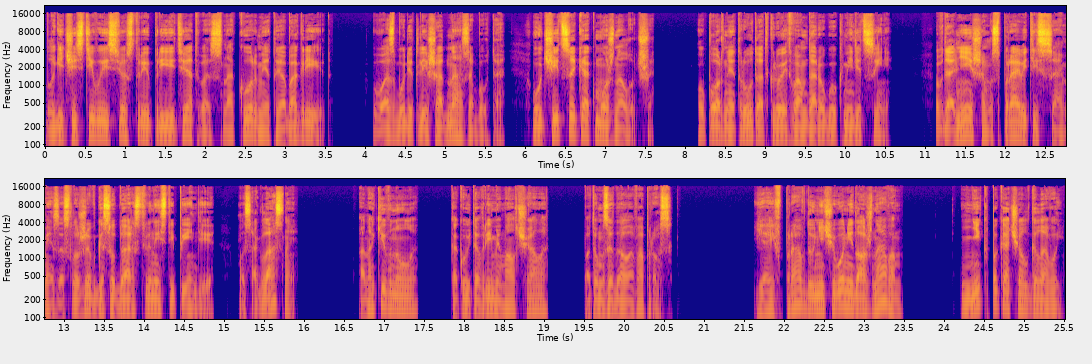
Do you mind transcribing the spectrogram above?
Благочестивые сестры приютят вас, накормят и обогреют. У вас будет лишь одна забота – учиться как можно лучше. Упорный труд откроет вам дорогу к медицине. В дальнейшем справитесь сами, заслужив государственные стипендии. Вы согласны?» Она кивнула, какое-то время молчала, потом задала вопрос. «Я и вправду ничего не должна вам?» Ник покачал головой.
